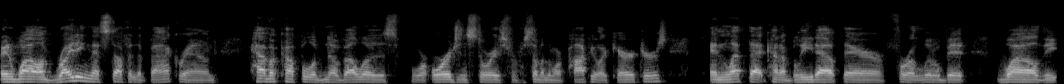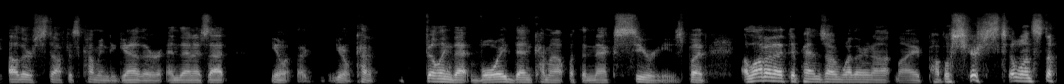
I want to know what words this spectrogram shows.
and while i'm writing that stuff in the background have a couple of novellas for origin stories for some of the more popular characters and let that kind of bleed out there for a little bit while the other stuff is coming together. And then as that you know uh, you know kind of filling that void then come out with the next series. But a lot of that depends on whether or not my publisher still wants to,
